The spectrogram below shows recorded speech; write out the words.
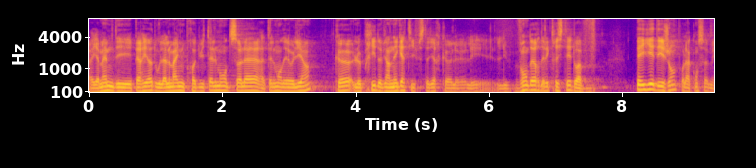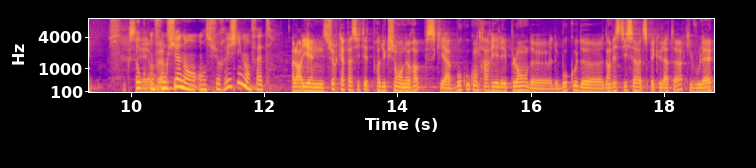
Euh, Il y a même des périodes où l'Allemagne produit tellement de solaire et tellement d'éolien que le prix devient négatif. C'est-à-dire que le- les, les vendeurs d'électricité doivent payer des gens pour la consommer. Donc on fonctionne en, en sur-régime en fait. Alors, il y a une surcapacité de production en Europe, ce qui a beaucoup contrarié les plans de, beaucoup d'investisseurs et de spéculateurs qui voulaient,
